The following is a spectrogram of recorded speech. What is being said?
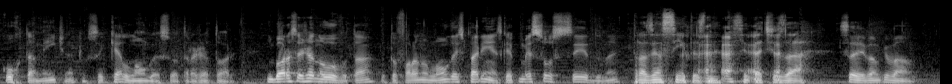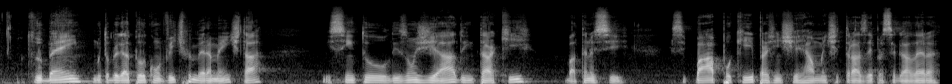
curtamente, né? Que eu sei que é longa a sua trajetória. Embora seja novo, tá? Eu tô falando longa experiência, que começou cedo, né? Trazer a síntese, né? Sintetizar. Isso aí, vamos que vamos. Tudo bem? Muito obrigado pelo convite, primeiramente, tá? Me sinto lisonjeado em estar aqui, batendo esse esse papo aqui para a gente realmente trazer para essa galera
